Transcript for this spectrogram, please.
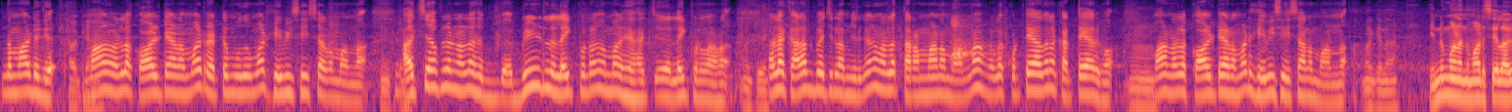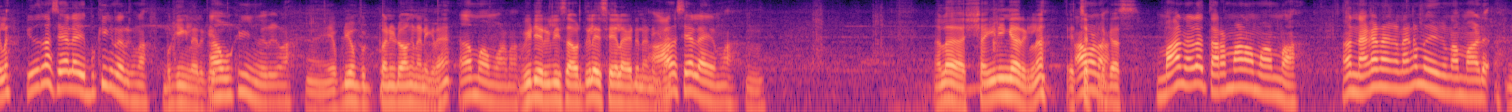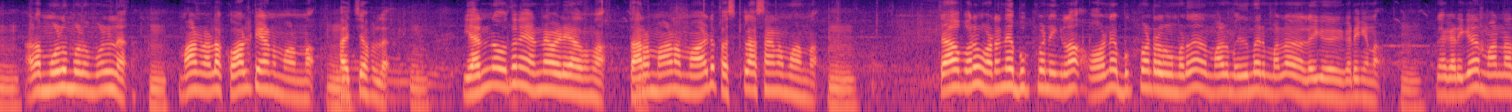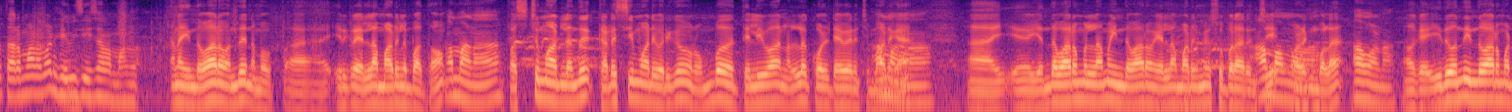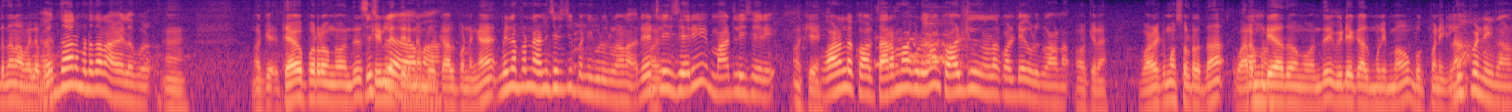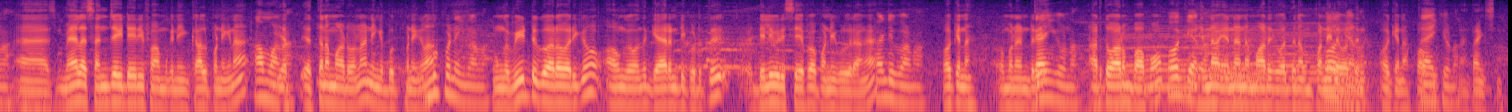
இந்த மாட்டுக்கு. மாடு நல்லா குவாலிட்டியான மாடு ரெட்டை முது மாடு ஹெவி சைஸான மாடு தான். ஹச்எஃப்ல நல்லா ப்ரீடில் லைக் பண்ணுறாங்க அந்த மாதிரி லைக் பண்ணலாம். நல்லா கலர் பேச்சில் அமைச்சிருக்காங்க நல்லா தரமான மாடுனா நல்லா கொட்டையாக தான் கட்டையாக இருக்கும். மாடு நல்லா குவாலிட்டியான மாடு ஹெவி சைஸான மாடு தான் ஓகேண்ணா. இன்னும் இந்த மாடு சேல் ஆகல? இதெல்லாம் சேலை புக்கிங்கில் இருக்குண்ணா. புக்கிங்கில் இருக்கு. ஆ புக்கிங்கில் இருக்குண்ணா. எப்படியும் புக் பண்ணிடுவாங்கன்னு நினைக்கிறேன். ஆமாம் ஆமாண்ணா வீடியோ ரிலீஸ் ஆகிறதுக்குள்ளே சேல் ஆகிடும்னு நினைக்கிறேன். சேல் ஆயிருமா நல்லா ஷைனிங்காக இருக்குல்ல? ஹெச்எஃப் மாடு நல்லா தரமான ஆனால் நகை நகை நகன்னு இருக்குண்ணா மாடு. நல்லா முழு முழு முழுன்னு. மாடு நல்லா குவாலிட்டியான மாடுண்ணா ஹச்எஃப்ல எண்ணெய் ஊற்றினா எண்ணெய் வெளியாகும்ண்ணா தரமான மாடு ஃபஸ்ட் கிளாஸான மாடுண்ணா. ம். தேவைப்படும் உடனே புக் பண்ணிக்கலாம். உடனே புக் பண்ணுறவங்க மட்டும் தான் மாடு இது மாதிரி மாடெலாம் லைக் கிடைக்கணும் இல்லை கிடைக்காத மாடுனா தரமான மாடு ஹெவி சைஸான மாடலாம் ஆனால் இந்த வாரம் வந்து நம்ம இருக்கிற எல்லா மாடுகளையும் பார்த்தோம். ஆமாண்ணா. ஃபஸ்ட்டு மாடுலேருந்து கடைசி மாடு வரைக்கும் ரொம்ப தெளிவாக நல்ல குவாலிட்டியாகவே இருந்துச்சு மாடுங்க. எந்த வாரமும் இல்லாமல் இந்த வாரம் எல்லா மாடுகளுமே சூப்பராக இருந்துச்சு. வழக்கம் போல். ஆமாண்ணா. ஓகே இது வந்து இந்த வாரம் மட்டும் தான் அவைலபிள் எந்த வாரம் மட்டும் தான் அவைலபிள் ஓகே தேவைப்படுறவங்க வந்து ஸ்க்ரீனில் தெரியும். நம்மளுக்கு கால் பண்ணுங்கள் முன்ன பண்ண அனுசரித்து பண்ணி கொடுக்கலாம்ண்ணா ரேட்லேயும் சரி மாட்லேயும் சரி. ஓகே குவா தரமாக கொடுக்கலாம் குவாலிட்டியில் நல்ல குவாலிட்டியாக கொடுக்கலாம்ண்ணா ஓகேண்ணா வழக்கமாக சொல்கிறது தான் வர முடியாதவங்க வந்து வீடியோ கால் மூலியமாகவும் புக் பண்ணிக்கலாம். புக் பண்ணிக்கலாம்ண்ணா. மேலே சஞ்சய் டெய்ரி ஃபார்முக்கு நீங்கள் கால் பண்ணிங்கன்னா எத்தனை மாடு வேணால் நீங்கள் புக் பண்ணிக்கலாம். புக் பண்ணிக்கலாம்ண்ணா. உங்கள் வீட்டுக்கு வர வரைக்கும் அவங்க வந்து கேரண்டி கொடுத்து டெலிவரி சேஃபாக பண்ணி கொடுக்குறாங்க. கண்டிப்பாண்ணா. ஓகேண்ணா ரொம்ப நன்றி. தேங்க்யூண்ணா அடுத்த வாரம் பார்ப்போம். ஓகே என்ன என்னென்ன மாடுக்கு வந்து நம்ம பண்ணையில் வருதுன்னு. ஓகேண்ணா பார்ப்போம். தேங்க்ஸ்ண்ணா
